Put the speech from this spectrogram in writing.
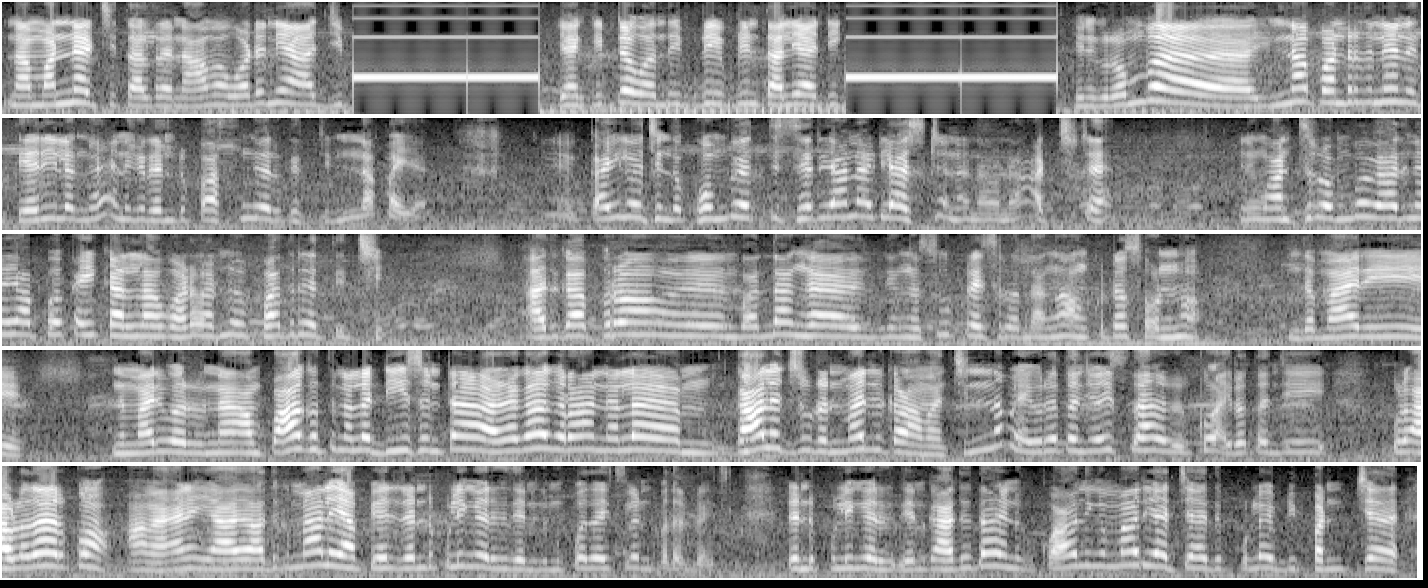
நான் மண்ணை அடிச்சு தள்ளுறேன். அவன் உடனே அஜி என் கிட்ட வந்து இப்படி இப்படின்னு தலையாட்டி எனக்கு ரொம்ப என்ன பண்ணுறதுன்னே எனக்கு தெரியலங்க. எனக்கு ரெண்டு பசங்க இருக்குது சின்ன பையன். கையில் வச்சு இந்த கொம்பு எடுத்து சரியான அடி அடிச்சிட்டேன் நான் அவனை அடிச்சிட்டேன். எனக்கு மனசு ரொம்ப வேதனையாக அப்போ கை கால்லாம் வட வரன்னு பதற எடுத்துச்சு அதுக்கப்புறம் வந்தாங்க எங்கள் சூப்பர்வைசர் வந்தாங்க அவங்கக்கிட்ட சொன்னோம் இந்த மாதிரி இந்த மாதிரி ஒரு நான் அவன் பார்க்கறது நல்லா டீசெண்டாக அழகாக இருக்கிறான் நல்லா காலேஜ் ஸ்டூடெண்ட் மாதிரி இருக்கான் அவன். சின்ன பையன் இருபத்தஞ்சி வயசு தான் இருக்கும். இருபத்தஞ்சி அவ்வளோதான் இருக்கும். அவன் அதுக்கு மேலே என் பேர் ரெண்டு பிள்ளைங்க இருக்குது. எனக்கு முப்பது வயசில் முப்பத்தெட்டு வயசு. ரெண்டு பிள்ளைங்க இருக்குது. எனக்கு அதுதான் எனக்கு குழந்தைங்க மாதிரி ஆச்சு அது புள்ள இப்படி பண்ணிச்ச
